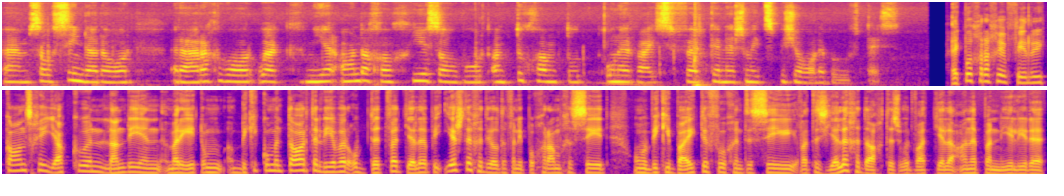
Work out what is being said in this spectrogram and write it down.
ehm um, sal sien dat daar regtig waar ook meer aandag gegee sal word aan toegang tot onderwys vir kinders met spesiale behoeftes. Ek wil graag hê vir julle die kans gee Jaco en Landy en Mariet om 'n bietjie kommentaar te lewer op dit wat julle op die eerste gedeelte van die program gesê het om 'n bietjie by te voeg en te sê wat is julle gedagtes oor wat julle ander paneellede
